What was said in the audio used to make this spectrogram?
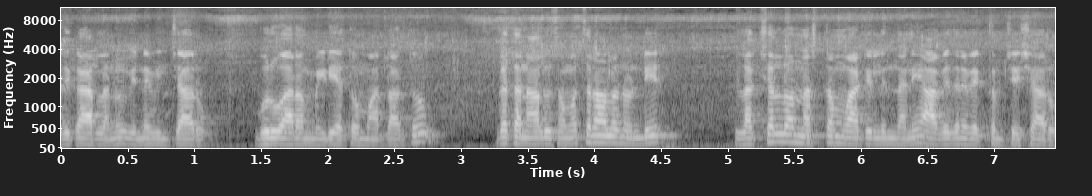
అధికారులను విన్నవించారు. గురువారం మీడియాతో మాట్లాడుతూ గత నాలుగు సంవత్సరాల నుండి లక్షల్లో నష్టం వాటిల్లిందని ఆవేదన వ్యక్తం చేశారు.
